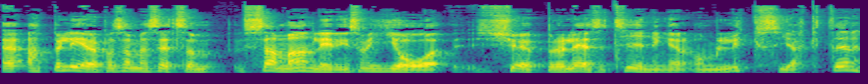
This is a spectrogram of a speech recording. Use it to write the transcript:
eh, appellerar på samma sätt som, samma anledning som jag köper och läser tidningar om lyxjakter.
